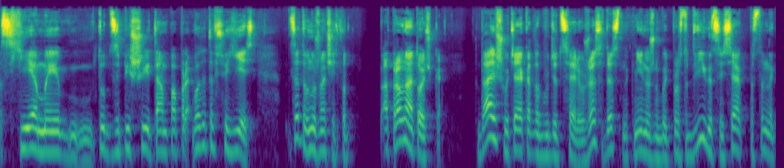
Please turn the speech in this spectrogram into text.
схемы, тут запиши, там поправь. Вот это все есть. С этого нужно начать. Вот отправная точка. Дальше у тебя, когда будет цель, уже, соответственно, к ней нужно будет просто двигаться и себя постоянно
